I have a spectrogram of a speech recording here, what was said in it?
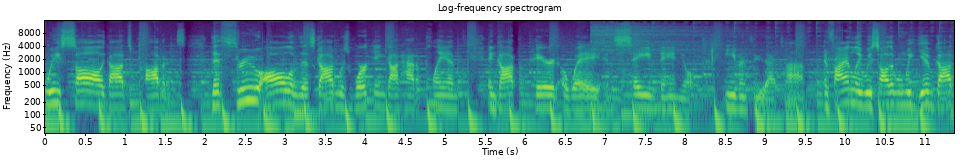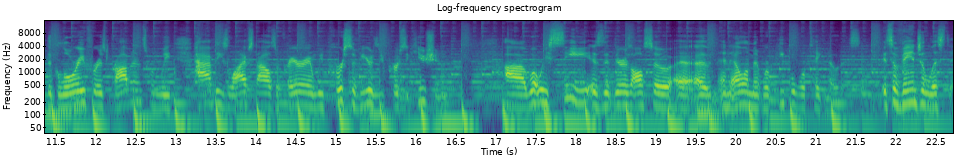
we saw God's providence, that through all of this, God was working, God had a plan, and God prepared a way and saved Daniel even through that time. And finally, we saw that when we give God the glory for his providence, when we have these lifestyles of prayer and we persevere through persecution, uh, what we see is that there is also a, a, an element where people will take notice. It's evangelistic.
